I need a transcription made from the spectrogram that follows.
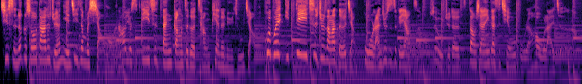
其实那个时候大家就觉得她年纪这么小哦，然后又是第一次担纲这个长片的女主角，会不会一第一次就让她得奖？果然就是这个样子哦。所以我觉得到现在应该是前无古人后无来者了。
